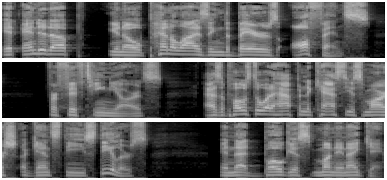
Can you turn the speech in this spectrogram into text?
It ended up, you know, penalizing the Bears offense for 15 yards as opposed to what happened to Cassius Marsh against the Steelers in that bogus Monday night game.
